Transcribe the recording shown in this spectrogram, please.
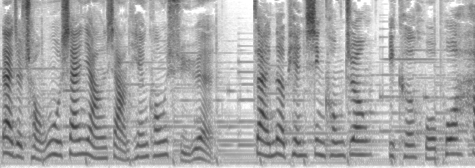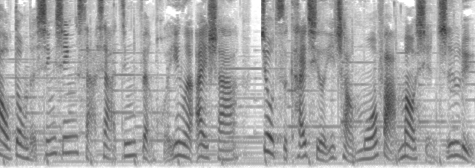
带着宠物山羊向天空许愿。在那片星空中，一颗活泼好动的星星洒下金粉，回应了艾莎，就此开启了一场魔法冒险之旅。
